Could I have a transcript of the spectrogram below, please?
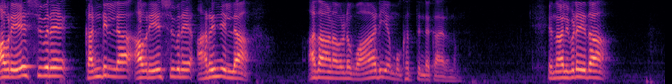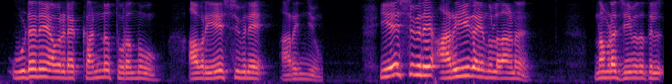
അവർ യേശുവിനെ കണ്ടില്ല അവർ യേശുവിനെ അറിഞ്ഞില്ല. അതാണ് അവരുടെ വാടിയ മുഖത്തിന്റെ കാരണം. എന്നാൽ ഇവിടെ ഇതാ ഉടനെ അവരുടെ കണ്ണ് തുറന്നു. അവർ യേശുവിനെ അറിഞ്ഞു. യേശുവിനെ അറിയുക എന്നുള്ളതാണ് നമ്മുടെ ജീവിതത്തിൽ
